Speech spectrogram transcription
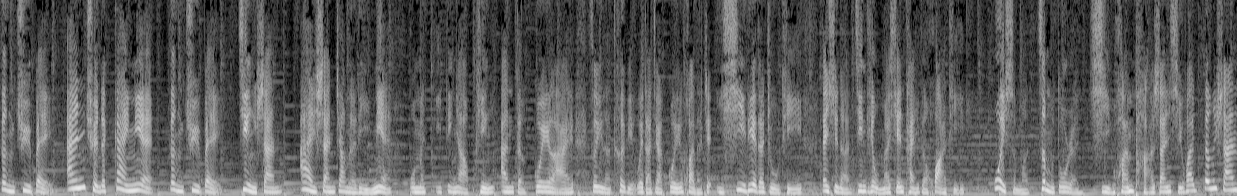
更具备安全的概念，更具备敬山爱山这样的理念。我们一定要平安的归来。所以呢，特别为大家规划了这一系列的主题。但是呢，今天我们要先谈一个话题。为什么这么多人喜欢爬山、喜欢登山？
